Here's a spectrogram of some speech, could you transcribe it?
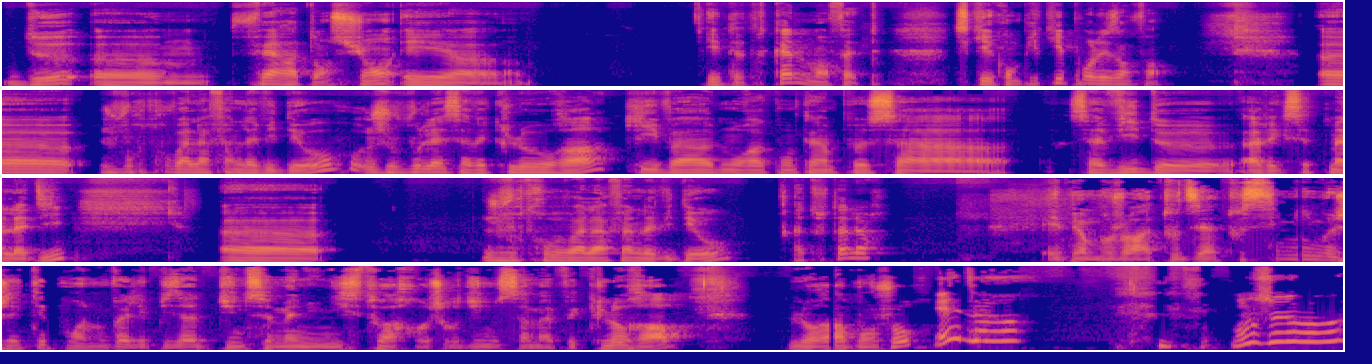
de euh, faire attention et, d'être calme en fait, ce qui est compliqué pour les enfants. je vous retrouve à la fin de la vidéo. Je vous laisse avec Laura qui va nous raconter un peu sa, sa vie de, avec cette maladie. je vous retrouve à la fin de la vidéo. À tout à l'heure. Eh bien, bonjour à toutes et à tous, c'est Mimo GT pour un nouvel épisode d'une semaine, une histoire. Aujourd'hui, nous sommes avec Laura. Laura, bonjour. Hello Bonjour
